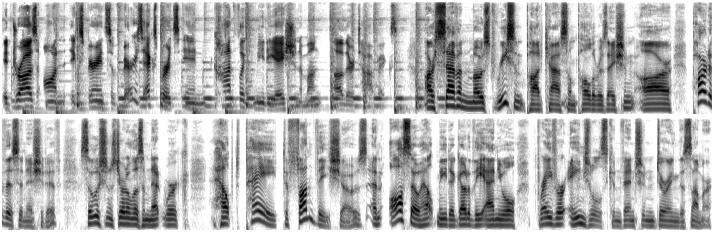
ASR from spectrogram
It draws on experience of various experts in conflict mediation, among other topics. Our seven most recent podcasts on polarization are part of this initiative. Solutions Journalism Network helped pay to fund these shows and also helped me to go to the annual Braver Angels convention during the summer.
